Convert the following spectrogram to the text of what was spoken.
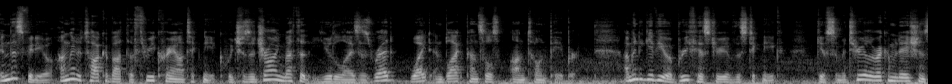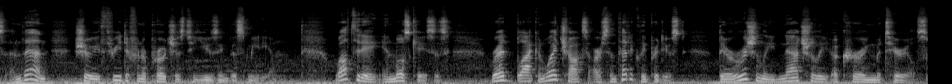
In this video, I'm going to talk about the three crayon technique, which is a drawing method that utilizes red, white, and black pencils on toned paper. I'm going to give you a brief history of this technique, give some material recommendations, and then show you three different approaches to using this medium. While today, in most cases, red, black, and white chalks are synthetically produced, they are originally naturally occurring materials.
